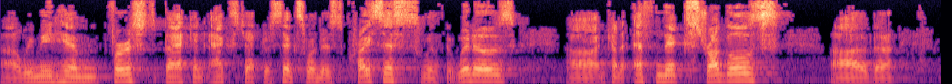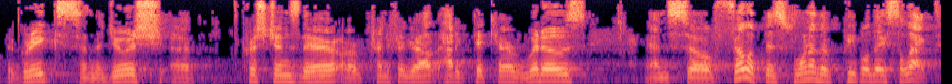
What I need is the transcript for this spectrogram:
Uh, we meet him first back in Acts chapter 6, where there's crisis with the widows uh, and kind of ethnic struggles. Uh, the, the, Greeks and the Jewish uh, Christians there are trying to figure out how to take care of the widows. And so Philip is one of the people they select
